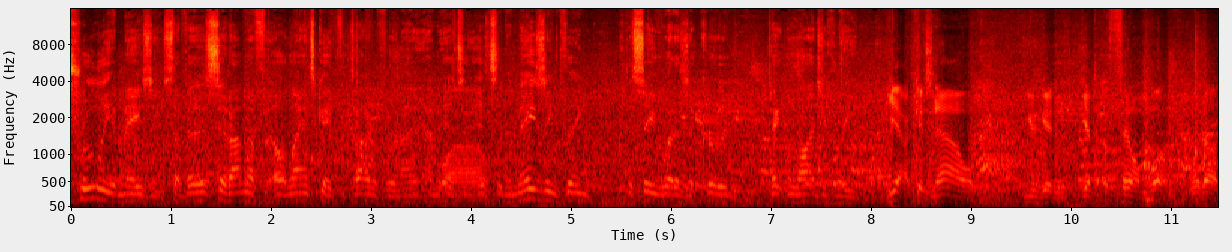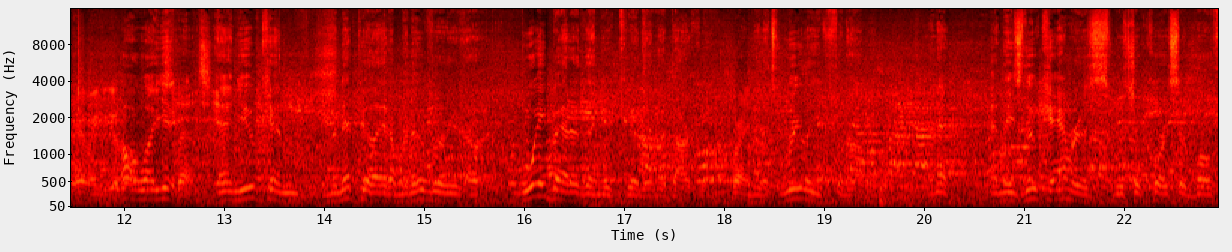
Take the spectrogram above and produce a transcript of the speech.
truly amazing stuff. As I said, I'm a landscape photographer, and I, I mean, it's, Wow. it's an amazing thing to see what has occurred technologically. Yeah, because now you can get a film look without having to get Oh all well, the you, expense. and you can manipulate a maneuver uh, way better than you could in a dark room. Right. I mean, it's really phenomenal. And, it, and these new cameras, which of course are both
